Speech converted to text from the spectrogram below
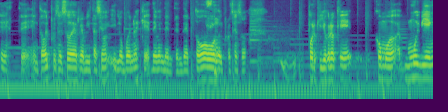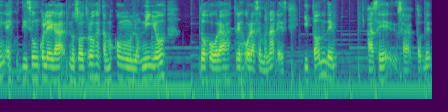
este, en todo el proceso de rehabilitación y lo bueno es que deben de entender todo el proceso, porque yo creo que como muy bien dice un colega, nosotros estamos con los niños dos horas, tres horas semanales y donde hace, o sea, donde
